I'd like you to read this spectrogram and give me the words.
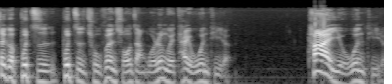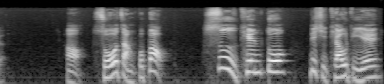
这个不止不止处分所长，我认为太有问题了，太有问题了。哦，所长不报四天多。你是挑底的，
